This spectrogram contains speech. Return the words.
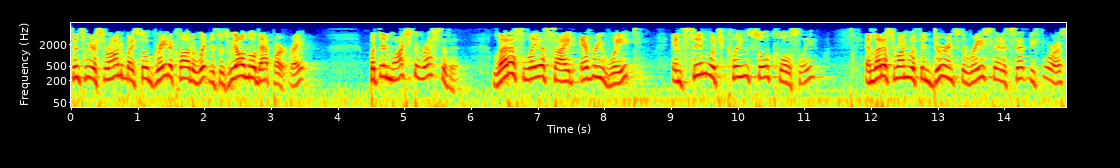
since we are surrounded by so great a cloud of witnesses, we all know that part, right? But then watch the rest of it. Let us lay aside every weight and sin which clings so closely, and let us run with endurance the race that is set before us,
